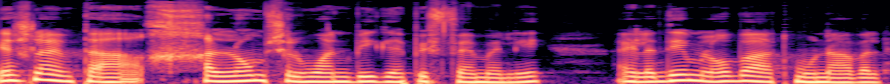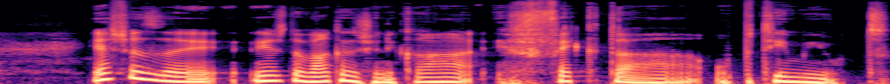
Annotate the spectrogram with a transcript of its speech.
יש להם את החלום של one big happy family, הילדים לא בתמונה, אבל יש איזה, יש דבר כזה שנקרא אפקט האופטימיות.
